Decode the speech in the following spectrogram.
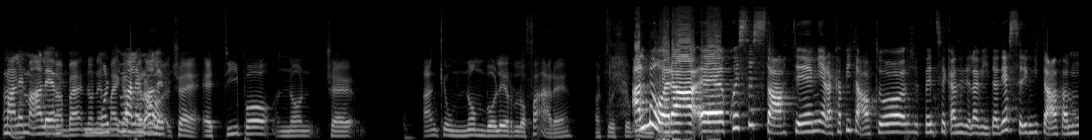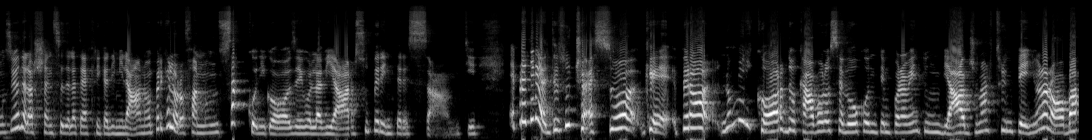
Male male. Vabbè, non è Molto mai male, però, male. Cioè, è tipo, non, cioè, anche un non volerlo fare? A questo punto? Allora, eh, quest'estate mi era capitato, se penso ai casi della vita, di essere invitata al Museo della Scienza e della Tecnica di Milano perché loro fanno un sacco di cose con la VR super interessanti. E praticamente è successo che però non mi ricordo, cavolo, se avevo contemporaneamente un viaggio, un altro impegno, una roba,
